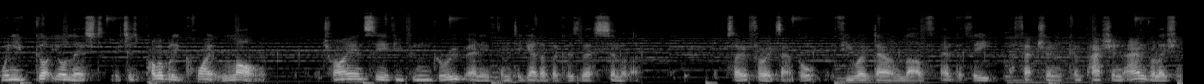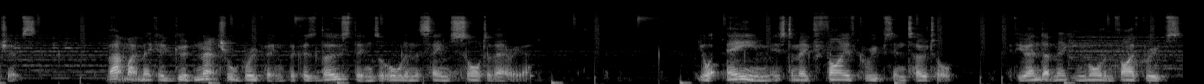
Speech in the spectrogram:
When you've got your list, which is probably quite long, try and see if you can group any of them together because they're similar. So, for example, if you wrote down love, empathy, affection, compassion, and relationships, that might make a good natural grouping because those things are all in the same sort of area. Your aim is to make five groups in total. If you end up making more than five groups,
